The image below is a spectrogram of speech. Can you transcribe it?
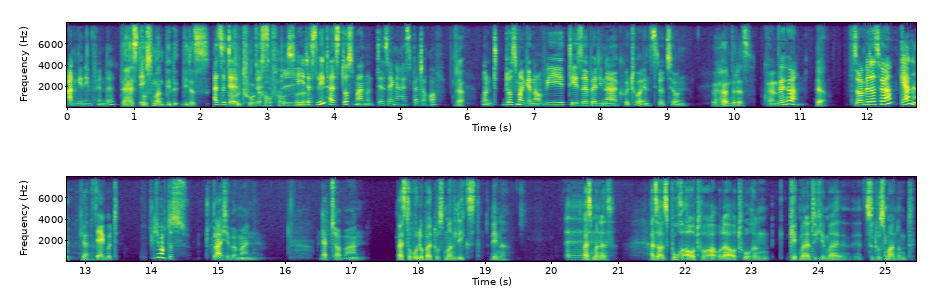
angenehm finde. Der heißt Den- Dussmann wie, wie das Also der, Kulturkaufhaus? Das oder? Lied, das Lied heißt Dussmann und der Sänger heißt Betteroff. Ja. Und Dussmann genau wie diese Berliner Kulturinstitution. Hören wir das? Können wir hören. Ja, Sollen wir das hören? Gerne. gerne. Sehr gut. Ich mache das gleich über meinen Laptop an. Weißt du, wo du bei Dussmann liegst, Lena? Äh, Weiß man das? Also als Buchautor oder Autorin geht man natürlich immer zu Dussmann und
